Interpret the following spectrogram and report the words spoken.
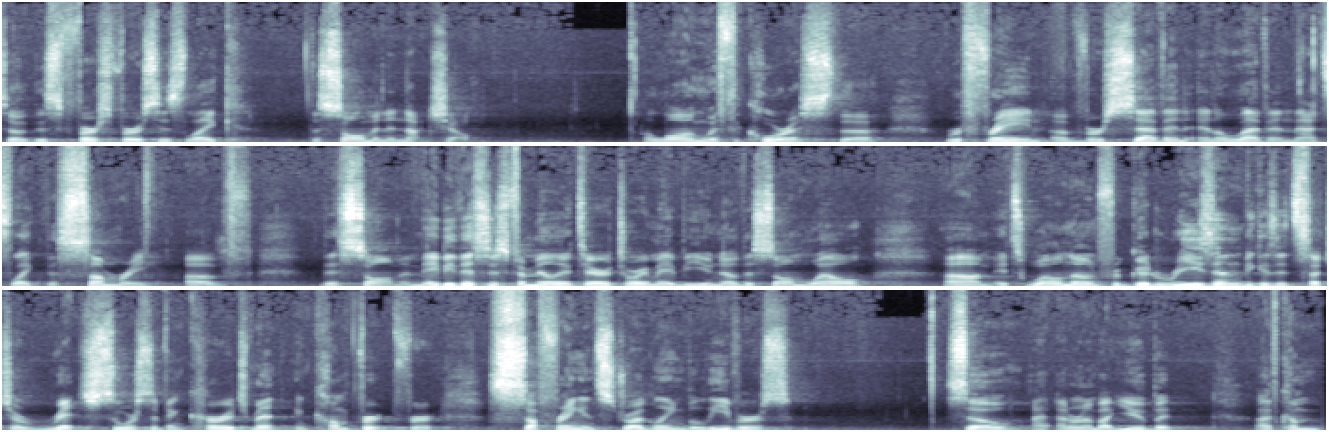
So, this first verse is like the psalm in a nutshell. Along with the chorus, the refrain of verse 7 and 11, that's like the summary of this psalm. And maybe this is familiar territory. Maybe you know this psalm well. Um, it's well known for good reason because it's such a rich source of encouragement and comfort for suffering and struggling believers. So I, I don't know about you, but I've come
